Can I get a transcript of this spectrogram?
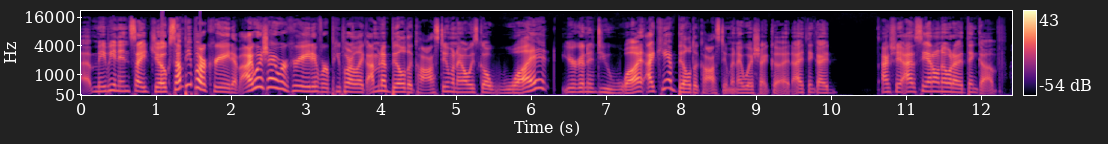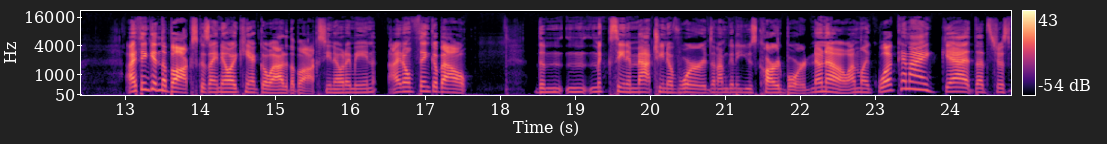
uh, maybe an inside joke. Some people are creative. I wish I were creative where people are like, I'm going to build a costume. And I always go, What? You're going to do what? I can't build a costume. And I wish I could. I think I'd actually, I see, I don't know what I would think of. I think in the box because I know I can't go out of the box. You know what I mean? I don't think about the m- mixing and matching of words and I'm going to use cardboard. No, no. I'm like, what can I get that's just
